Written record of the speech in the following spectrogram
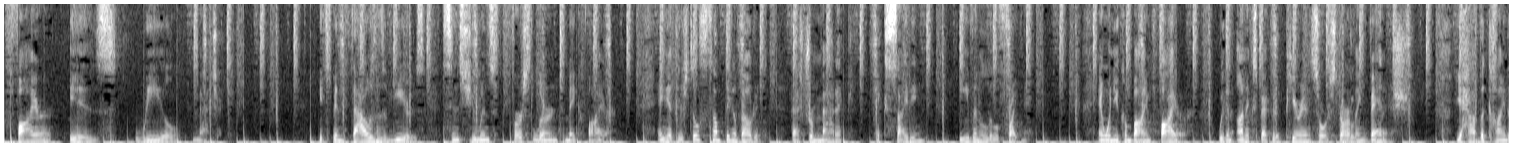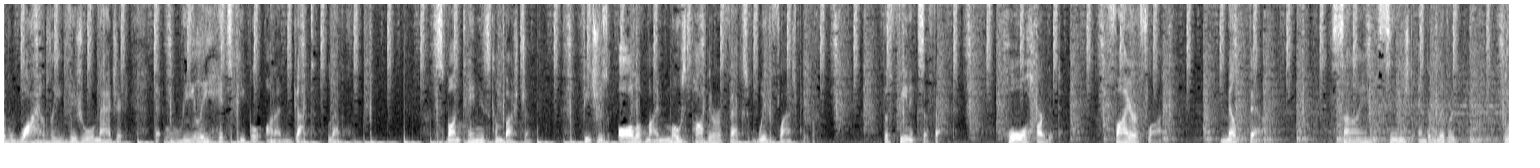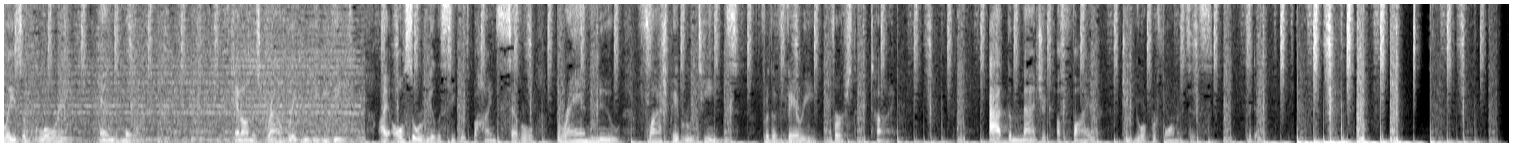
Fire is real magic. It's been thousands of years since humans first learned to make fire, and yet there's still something about it that's dramatic, exciting, even a little frightening. And when you combine fire with an unexpected appearance or startling vanish, you have the kind of wildly visual magic that really hits people on a gut level. Spontaneous combustion features all of my most popular effects with flash paper. The Phoenix effect, wholehearted, firefly, meltdown, signed, singed, and delivered, blaze of glory, and more. And on this groundbreaking DVD, I also reveal the secrets behind several brand new flash paper routines for the very first time. Add the magic of fire to your performances today.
